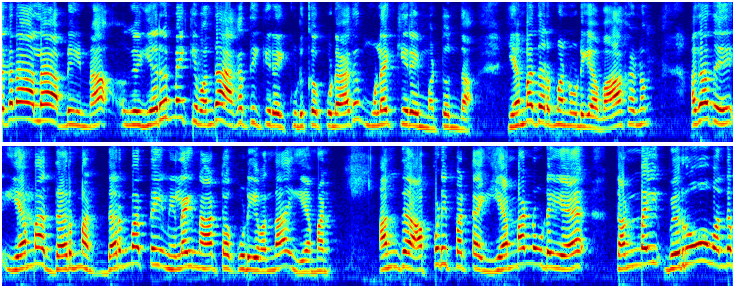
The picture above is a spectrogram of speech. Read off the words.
எதனால் அப்படின்னா எருமைக்கு வந்து அகத்திக்கீரை கொடுக்கக்கூடாது முளைக்கீரை மட்டும்தான். யம தர்மனுடைய வாகனம் அதாவது யம தர்மன் தர்மத்தை நிலைநாட்டக்கூடியவன் தான் யமன். அந்த அப்படிப்பட்ட யமனுடைய தன்மை வெறும் வந்து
